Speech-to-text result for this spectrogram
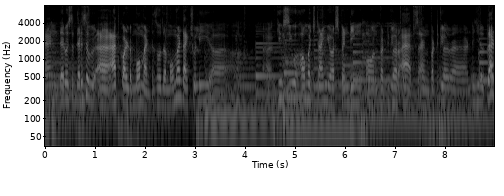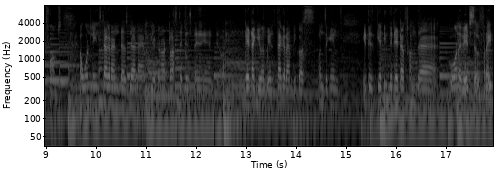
And there was a, there is a uh, app called moment. So the moment actually uh, uh, gives you how much time you are spending on particular apps and particular uh, digital platforms. Uh, only instagram does that. And we cannot trust that uh, data given by instagram because once again it is getting the data from the owner itself right?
